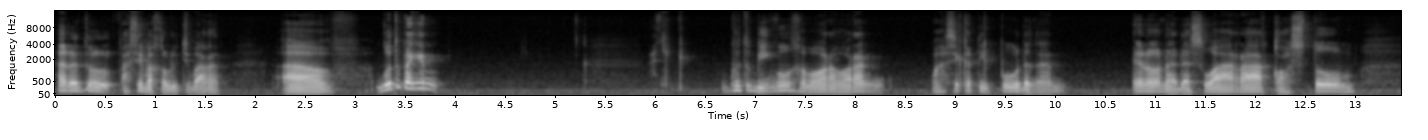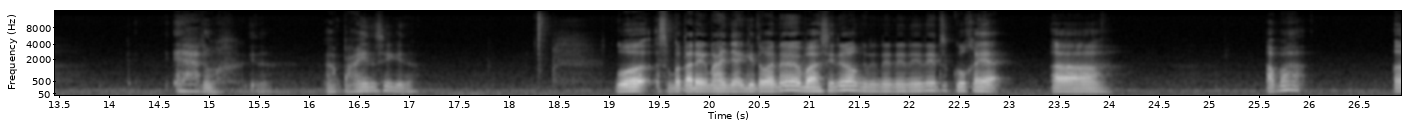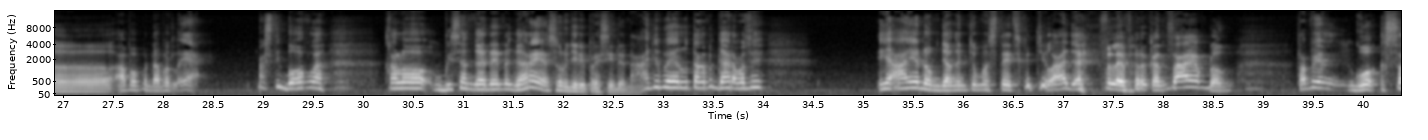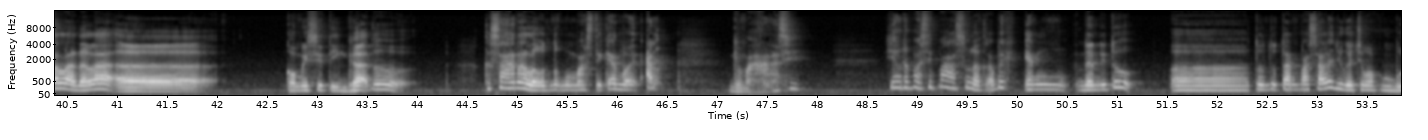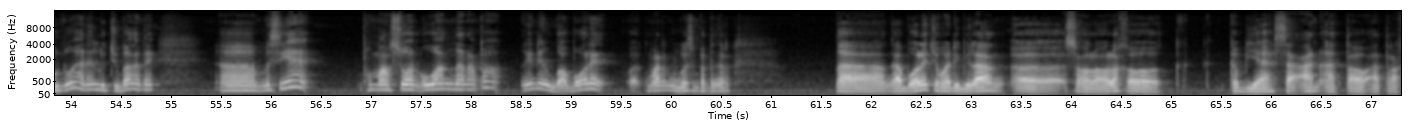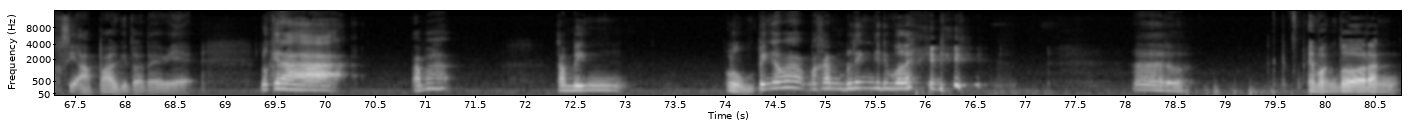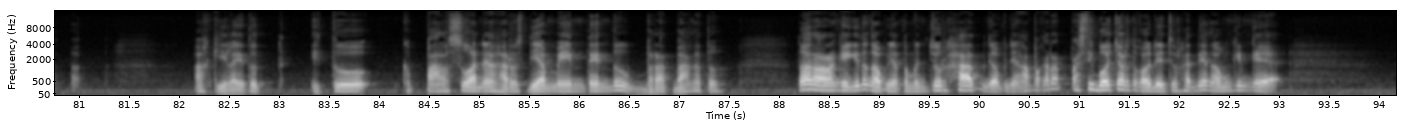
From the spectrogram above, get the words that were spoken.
Aduh tuh pasti bakal lucu banget. Uh, gue tuh pengen gue tuh bingung sama orang-orang masih ketipu dengan you know nada suara kostum. Ya aduh gitu. Ngapain sih gitu? Gue sempet ada yang nanya gitu kan eh bahas ini dong ini ini ini, ini. terus gue kayak uh, apa uh, apa pendapat lo? Ya pasti bohong lah. Kalau bisa nggak ada negara ya suruh jadi presiden aja bayar utang negara maksudnya. Ya ayo dong jangan cuma stage kecil aja melebarkan sayap dong. Tapi yang gue kesel adalah uh, komisi 3 tuh ke sana loh untuk memastikan bahwa aduh gimana sih? Ya udah pasti palsu lah. Tapi yang dan itu uh, tuntutan pasalnya juga cuma pembunuhan ya lucu banget ya. Uh, mestinya pemalsuan uang dan apa ini nggak boleh. Kemarin gue sempat dengar nah nggak boleh cuma dibilang uh, seolah-olah ke kebiasaan atau atraksi apa gitu katanya kayak lu kira apa kambing lumping apa makan beling jadi boleh ini? Aduh. Emang tuh orang ah gila itu itu kepalsuan yang harus dia maintain tuh berat banget tuh. Tuh orang-orang kayak gitu nggak punya temen curhat, nggak punya apa karena pasti bocor tuh kalau dia curhat. Dia nggak mungkin kayak,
